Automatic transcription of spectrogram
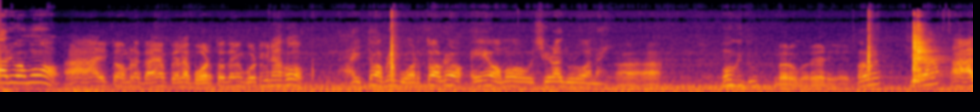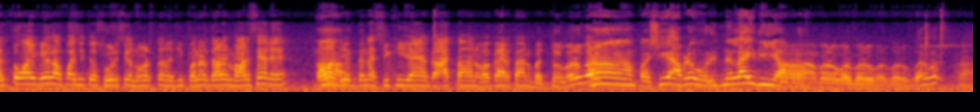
ગાવાનું અમો હા હા એ તો હમણાં ગાયા પેલા બોર્ડ તો તમે ગોઠવી નાખો. હા એ તો આપણે બોર્ડ તો આપણે એ અમો શેડા જોડવાના. હા હા. હું કીધું? બરોબર રેડી રેડી બરોબર? શેડા? હા હાલ તો અહીં મેલા પછી તો છોડશે નોરતા હજી પંદર દાડા વારશે ને. તો હા. હજી એક દના શીખી જાય ગાતા ને વગાડતા ને બધું બરોબર? હા પછી આપણે ઓરિજિનલ લાવી દઈએ આપણે. હા બરોબર બરોબર બરોબર. બરોબર? હા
